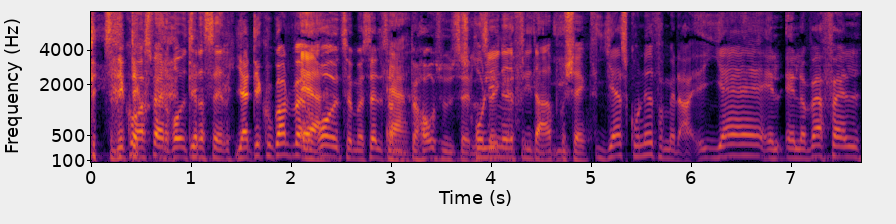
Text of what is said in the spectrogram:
det- Så det kunne også være et råd til dig selv. Ja, det kunne godt være Ja. et råd til mig selv som Ja. behovsudsættelse. Skru lige ned for dit eget projekt. Ja, skru ned for mit eget. Ja, eller, eller i hvert fald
